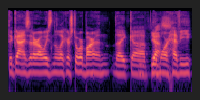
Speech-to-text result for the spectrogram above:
the guys that are always in the liquor store buying like uh, Yes. Mm-hmm. more heavy,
